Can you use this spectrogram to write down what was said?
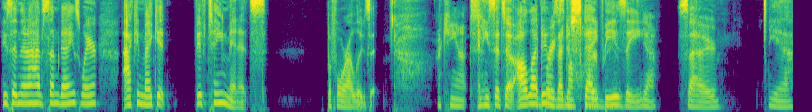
He said then I have some days where I can make it 15 minutes before I lose it. I can't. And he said so all I It do is I just stay heart for him. busy. Yeah. So, yeah,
